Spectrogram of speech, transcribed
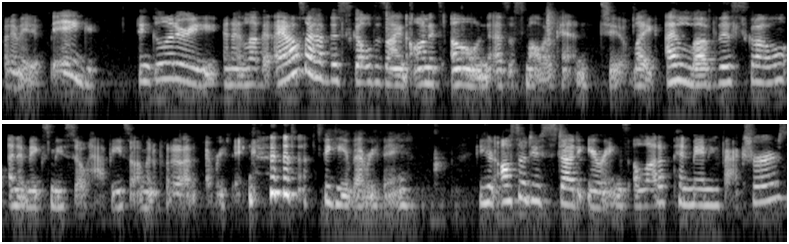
but I made it big and glittery and I love it. I also have this skull design on its own as a smaller pin too. Like I love this skull and it makes me so happy so I'm to put it on everything. Speaking of everything, you can also do stud earrings. A lot of pin manufacturers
